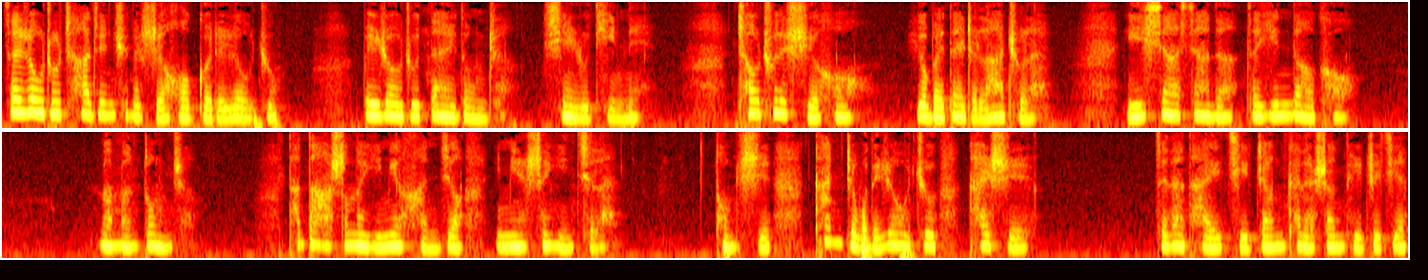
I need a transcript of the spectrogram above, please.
在肉柱插进去的时候裹着肉柱，被肉柱带动着陷入体内，超出的时候又被带着拉出来，一下下的在阴道口慢慢动着。他大声的一面喊叫，一面呻吟起来。同时看着我的肉柱开始，在他抬起、张开的双腿之间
